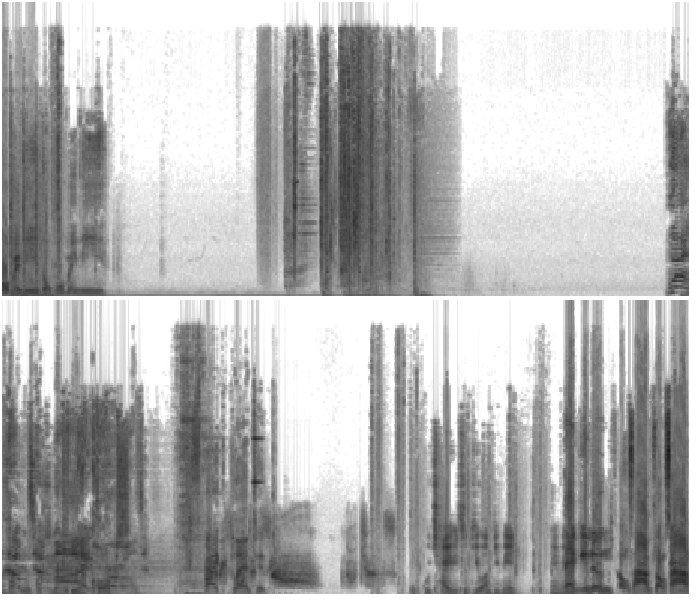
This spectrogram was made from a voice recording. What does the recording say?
ผมไม่มีตรงผมไม่มี Welcome to my corpse. Spike planted. กูกูใช้สกิลอันติเมตไงไม่แตกรู้อีกหนึ่งสองสามสองสาม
